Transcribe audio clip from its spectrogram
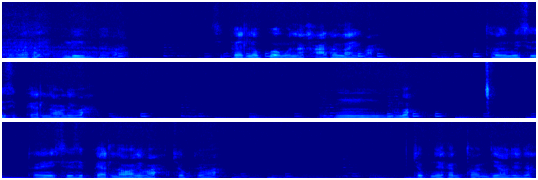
เฮ้ยลืมไปว่ะ 18ล้อพ่วงมันราคาเท่าไหร่วะทำไมไม่ซื้อ18ล้อเลยวะ อืมเนาะถ้าให้ซื้อสิบแปดล้อเลยวะ จบเลยวะ จบในขั้นตอนเดียวเลยนะ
